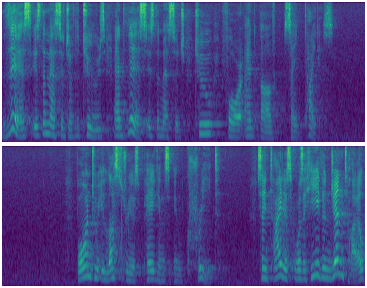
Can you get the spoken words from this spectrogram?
This is the message of the twos, and this is the message to, for, and of St. Titus. Born to illustrious pagans in Crete, St. Titus was a heathen Gentile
